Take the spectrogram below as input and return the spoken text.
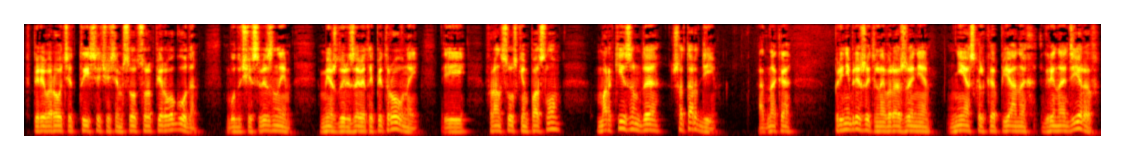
в перевороте 1741 года, будучи связным между Елизаветой Петровной и французским послом маркизом де Шатарди. Однако пренебрежительное выражение «несколько пьяных гренадеров»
